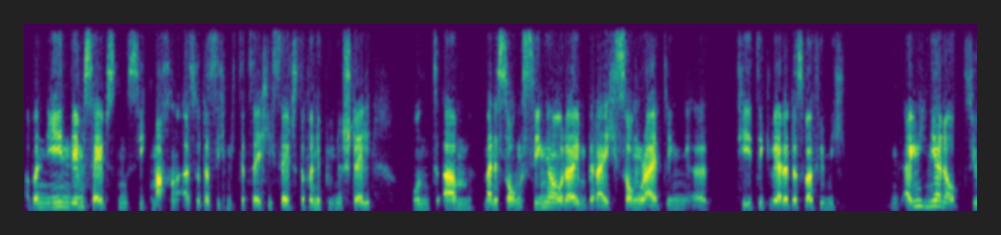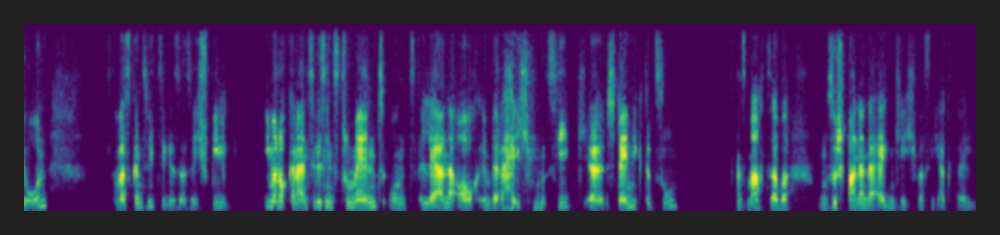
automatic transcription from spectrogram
aber nie in dem selbst Musik machen. Also dass ich mich tatsächlich selbst auf eine Bühne stelle und ähm, meine Songs singe oder im Bereich Songwriting äh, tätig werde, das war für mich eigentlich nie eine Option, was ganz witzig ist. Also ich spiele immer noch kein einziges Instrument und lerne auch im Bereich Musik äh, ständig dazu. Das macht es aber umso spannender eigentlich, was ich aktuell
